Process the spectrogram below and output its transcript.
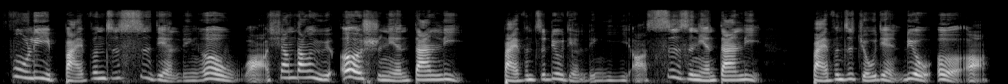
复利百分之四点零二五啊，相当于二十年单利百分之六点零一啊，四十年单利百分之九点六二啊。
